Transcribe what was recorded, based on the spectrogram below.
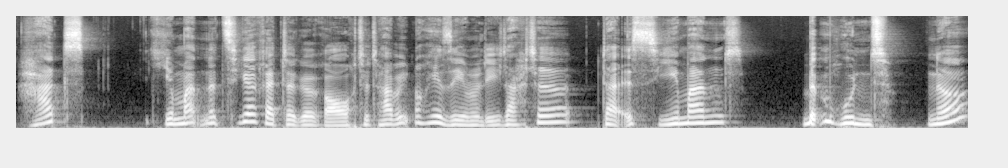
hat jemand eine Zigarette geraucht. Das habe ich noch gesehen. Und ich dachte, da ist jemand mit dem Hund, ne?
